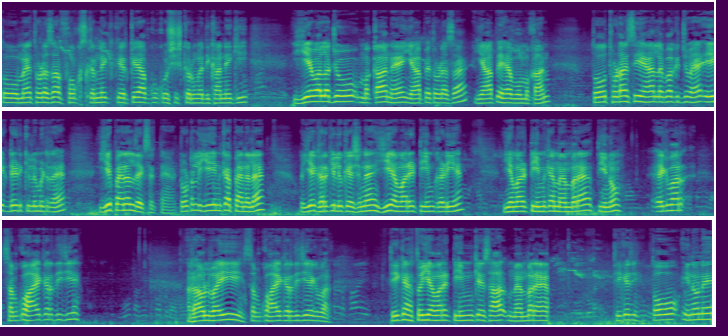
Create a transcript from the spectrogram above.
तो मैं थोड़ा सा फोकस करने करके आपको कोशिश करूँगा दिखाने की। ये वाला जो मकान है, यहाँ पे थोड़ा सा यहाँ पे है वो मकान। तो थोड़ा सा यहाँ लगभग जो है, एक डेढ़ किलोमीटर है। ये पैनल देख सकते हैं। टोटल ये इनका पैनल है। ये घर की लोकेशन है, ये हमारी टीम खड़ी है, ये हमारे टीम के मेंबर हैं तीनों। एक बार सबको हाई कर दीजिए। राहुल भाई, सबको हाई कर दीजिए एक बार। ठीक है तो ये हमारे टीम के साथ मेंबर हैं। ठीक है जी तो इन्होंने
